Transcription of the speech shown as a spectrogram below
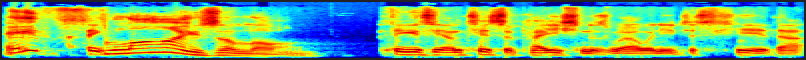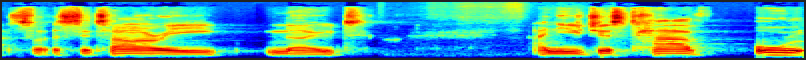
it flies along. I think it's the anticipation as well when you just hear that sort of sitari note, and you just have all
